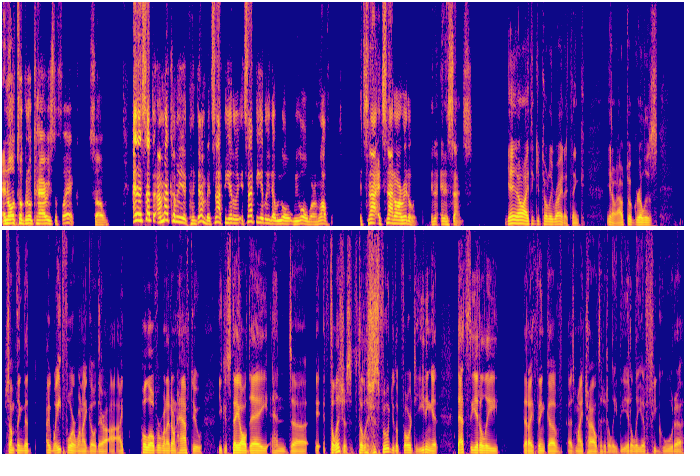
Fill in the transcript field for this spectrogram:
and Autogrill carries the flag. So, and it's not. The, I'm not coming here to condemn, but it's not the Italy. It's not the Italy that we all we all were in love with. It's not. It's not our Italy in a, in a sense. Yeah, you know, I think you're totally right. I think, you know, Autogrill is something that I wait for when I go there. I, I pull over when I don't have to. You can stay all day, and uh, it, it's delicious. It's delicious food. You look forward to eating it. That's the Italy that I think of as my childhood Italy, the Italy of figura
